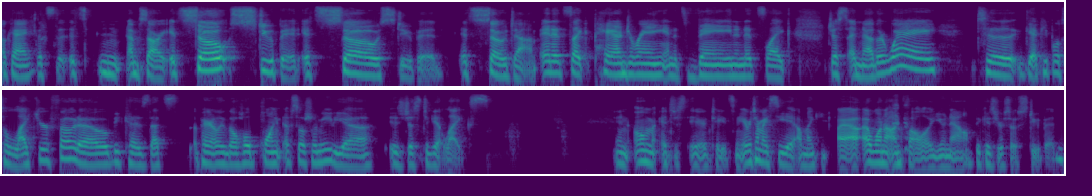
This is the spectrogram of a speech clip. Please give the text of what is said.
Okay, that's it's. I'm sorry, it's so stupid. It's so stupid. It's so dumb, and it's like pandering, and it's vain, and it's like just another way to get people to like your photo because that's apparently the whole point of social media is just to get likes. And oh my, it just irritates me every time I see it. I'm like, I, I want to unfollow you now because you're so stupid.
